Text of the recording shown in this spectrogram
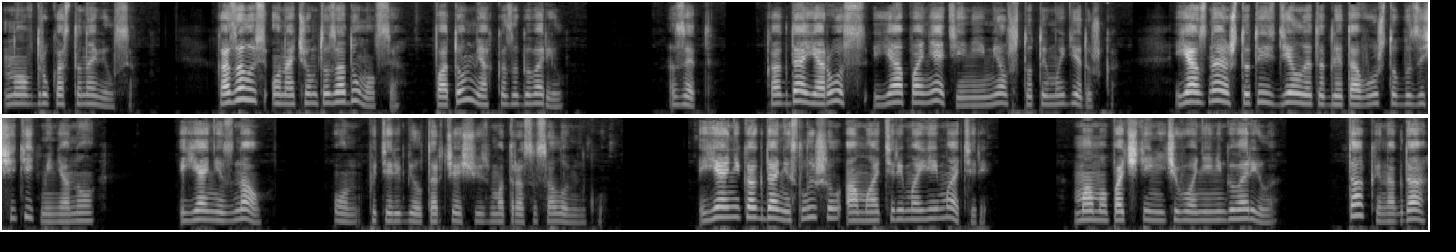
но вдруг остановился. Казалось, он о чем-то задумался, потом мягко заговорил. «Зет, когда я рос, я понятия не имел, что ты мой дедушка. Я знаю, что ты сделал это для того, чтобы защитить меня, но я не знал». Он потеребил торчащую из матраса соломинку. «Я никогда не слышал о матери моей матери. Мама почти ничего о ней не говорила. Так иногда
